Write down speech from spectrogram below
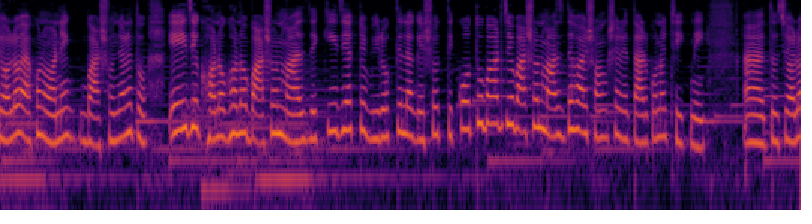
চলো এখন অনেক বাসন, জানো তো? এই যে ঘন ঘন বাসন মাজতে, কী যে একটা বিরক্তি লাগে, সত্যি। কতবার যে বাসন মাজতে হয় সংসারে, তার কোনো ঠিক নেই। তো চলো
